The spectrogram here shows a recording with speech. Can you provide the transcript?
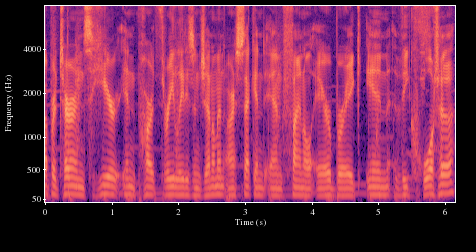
Drop returns here in part three, ladies and gentlemen. Our second and final air break in the quarter,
